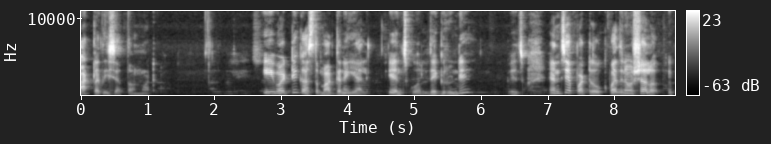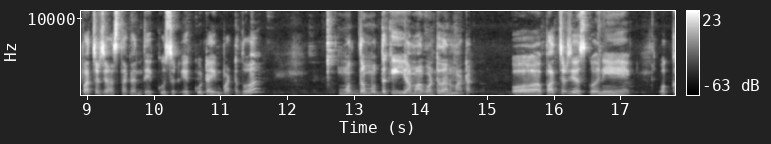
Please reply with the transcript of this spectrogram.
అట్లా తీసేస్తాం అనమాట ఈ మట్టి కాస్త మగ్గనెయ్యాలి. వేయించుకోవాలి. దగ్గరుండి వేయించుకో ఎంతసేపు పట్టదు? ఒక పది నిమిషాలు ఈ పచ్చడి చేస్తాక అంతే. ఎక్కువ ఎక్కువ టైం పట్టదు. ముద్ద ముద్దకి ఈ అమ్మాగా ఉంటుంది అనమాట పచ్చడి చేసుకొని ఒక్క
